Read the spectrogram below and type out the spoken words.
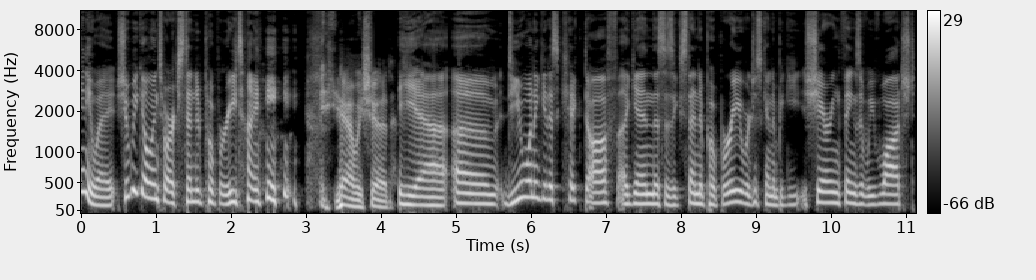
Anyway, should we go into our extended potpourri tiny? Yeah, we should. yeah. Um do you want to get us kicked off? Again, this is extended potpourri. We're just going to be sharing things that we've watched,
